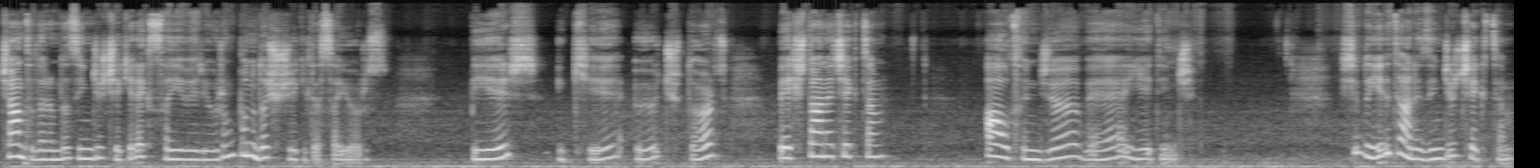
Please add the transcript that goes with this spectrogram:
çantalarımda zincir çekerek sayı veriyorum. Bunu da şu şekilde sayıyoruz. 1, 2, 3, 4, 5 tane çektim. 6. ve 7. Şimdi 7 tane zincir çektim.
